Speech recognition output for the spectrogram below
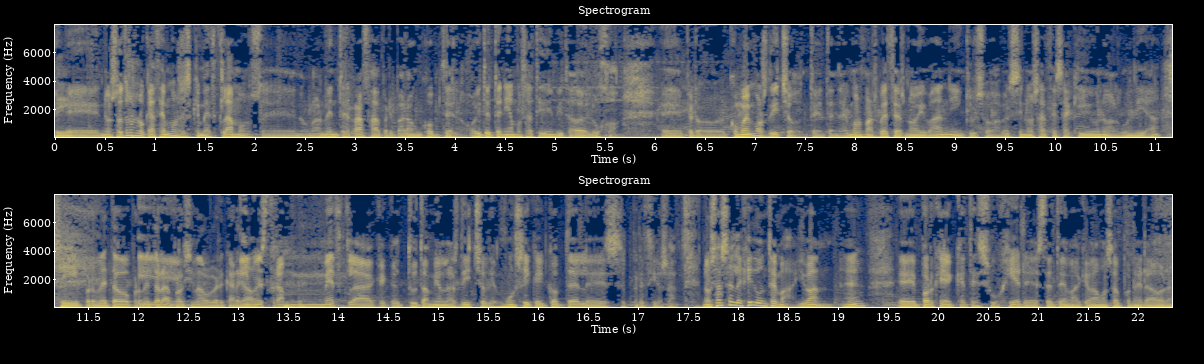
Eh, nosotros lo que hacemos es que mezclamos. Eh, normalmente Rafa prepara un cóctel. Hoy te teníamos a ti de invitado de lujo. Eh, pero como hemos dicho, te tendremos más veces, ¿no, Iván? Incluso a ver si nos haces aquí uno algún día. Sí, prometo, prometo Y- la próxima volver Y cargado. nuestra mezcla, que, que tú también lo has dicho, de música y cóctel es preciosa. Nos has elegido un tema, Iván. ¿eh? Eh, ¿Por qué? ¿Qué te sugiere este tema que vamos a poner ahora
